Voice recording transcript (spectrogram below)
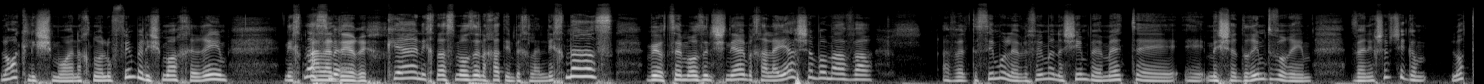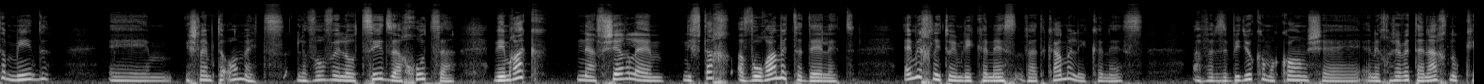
לא רק לשמוע, אנחנו אלופים בלשמוע אחרים. נכנס... על הדרך. מ... כן, נכנס מאוזן אחת אם בכלל נכנס, ויוצא מאוזן שנייה אם בכלל היה שם במעבר. אבל תשימו לב, לפעמים אנשים באמת אה, אה, משדרים דברים, ואני חושבת שגם לא תמיד אה, יש להם את האומץ לבוא ולהוציא את זה החוצה. ואם רק נאפשר להם, נפתח עבורם את הדלת. הם יחליטו אם להיכנס ועד כמה להיכנס, אבל זה בדיוק המקום שאני חושבת, אנחנו כ-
